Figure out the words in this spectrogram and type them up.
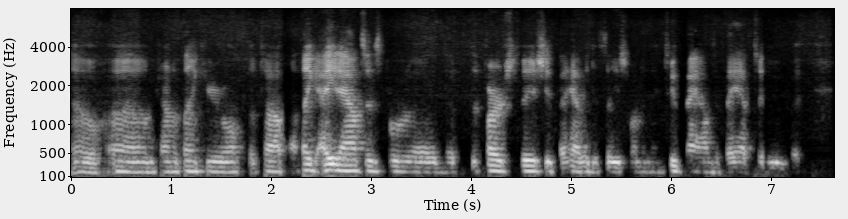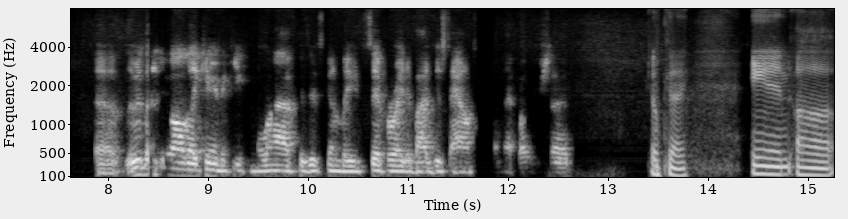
oh, uh, I'm trying to think here off the top. I think eight ounces for uh, the, the first fish if they have a deceased one, and then two pounds if they have two. But uh, they they do all they can to keep them alive because it's going to be separated by just ounces on that boat side. Okay. And uh,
